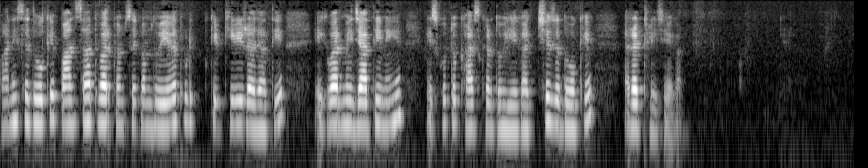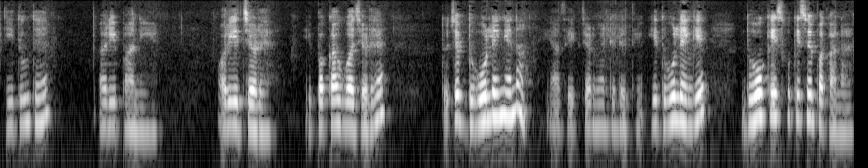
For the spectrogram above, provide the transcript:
पानी से धो के पाँच सात बार कम से कम धोइएगा, थोड़ी किरकिरी रह जाती है। एक बार में जाती नहीं है, इसको तो खास कर धोइएगा, अच्छे से धो के रख लीजिएगा। ये दूध है और ये पानी है और ये जड़ है। ये पका हुआ जड़ है। तो जब धो लेंगे ना यहाँ से एक जड़ में ले लेती हूँ। ये धो लेंगे। धो के इसको किसमें पकाना है?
